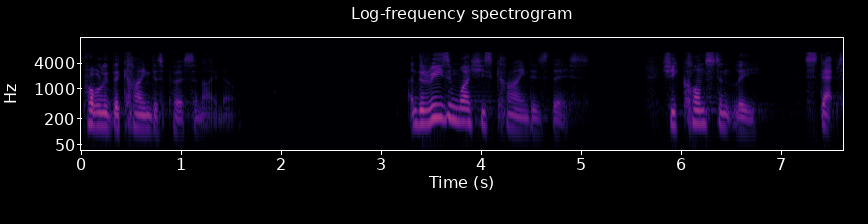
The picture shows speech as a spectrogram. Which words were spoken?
probably the kindest person I know. And the reason why she's kind is this she constantly steps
